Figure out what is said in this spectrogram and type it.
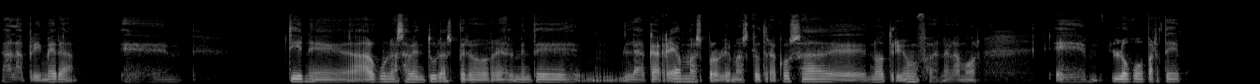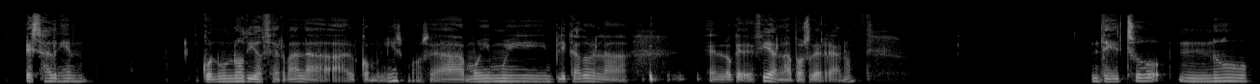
a la primera. Tiene algunas aventuras, pero realmente le acarrea más problemas que otra cosa, eh, no triunfa en el amor. Eh, luego, aparte, es alguien con un odio cerval al comunismo, o sea, muy, muy implicado en, la, en lo que decía en la posguerra, ¿no? De hecho, no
